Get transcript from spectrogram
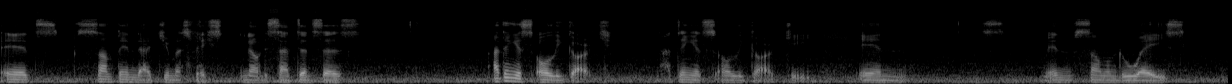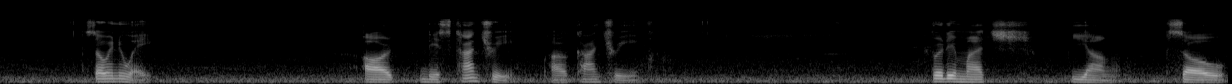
it's something that you must fix you know the sentences I think it's oligarchy. I think it's oligarchy in in some of the ways. So anyway, our this country, our country, pretty much young. So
